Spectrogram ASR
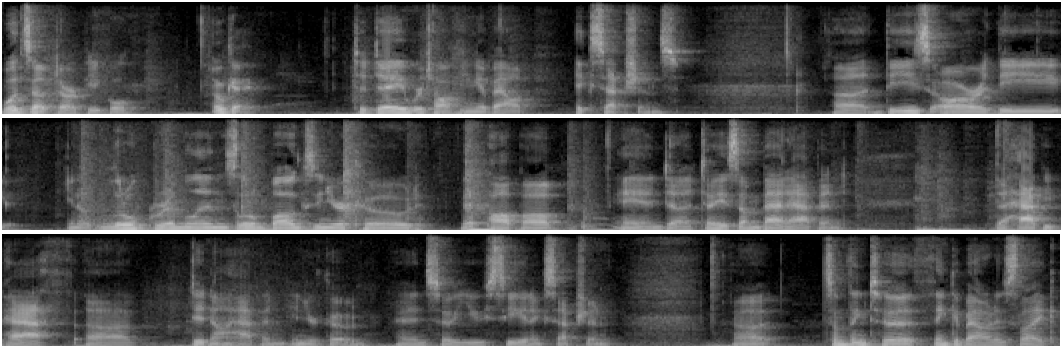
What's up, Dart people? Okay, today we're talking about exceptions. Uh, these are the you know little gremlins, little bugs in your code that pop up and uh, tell you something bad happened. The happy path uh, did not happen in your code, and so you see an exception. Uh, something to think about is like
